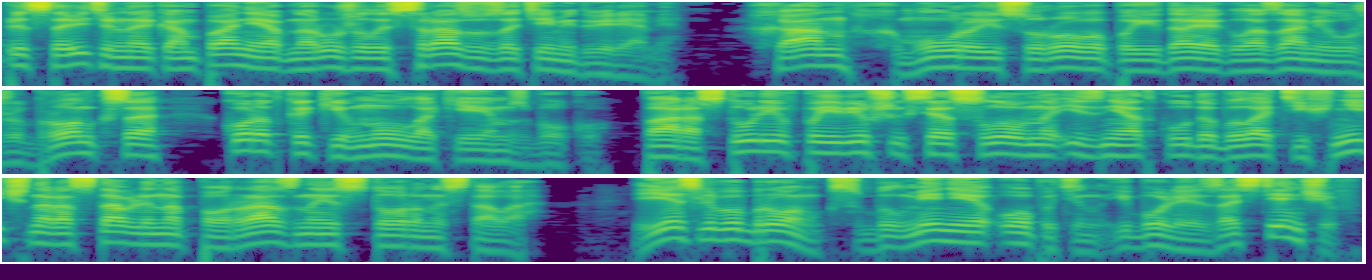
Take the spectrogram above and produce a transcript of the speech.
представительная компания обнаружилась сразу за теми дверями. Хан, хмуро и сурово поедая глазами уже Бронкса, коротко кивнул лакеем сбоку. Пара стульев, появившихся словно из ниоткуда, была технично расставлена по разные стороны стола. Если бы Бронкс был менее опытен и более застенчив,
